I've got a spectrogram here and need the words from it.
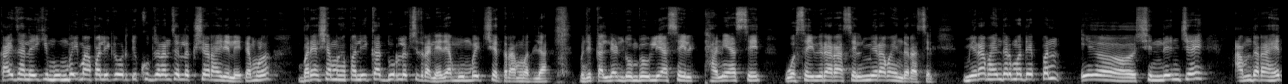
काय झालंय की मुंबई महापालिकेवरती खूप जणांचं लक्ष राहिलेलं आहे. त्यामुळं बऱ्याचशा महापालिका दुर्लक्षित राहिल्या. या मुंबई क्षेत्रामधल्या म्हणजे कल्याण डोंबिवली असेल ठाणे असेल वसई विरार असेल मीरा भाईंदर असेल. मीरा भाईंदरमध्ये पण ए- शिंदेचे आमदार आहेत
